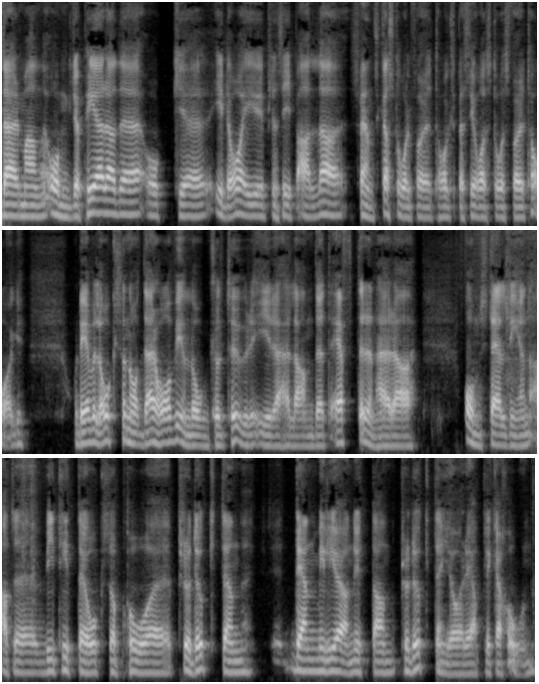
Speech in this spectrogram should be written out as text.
där man omgrupperade och eh, idag är ju i princip alla svenska stålföretag specialstålsföretag. Och det är väl också något, där har vi en lång kultur i det här landet efter den här eh, omställningen att eh, vi tittar också på eh, produkten, den miljönyttan produkten gör i applikation.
